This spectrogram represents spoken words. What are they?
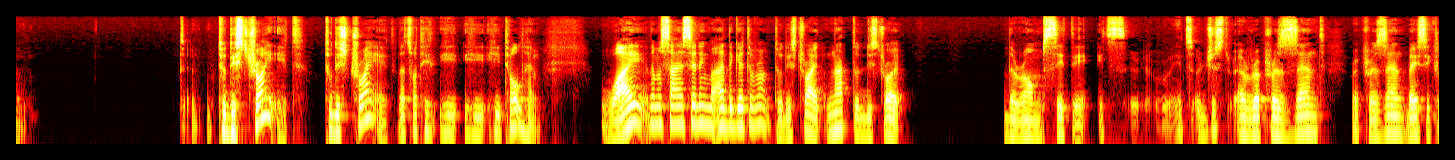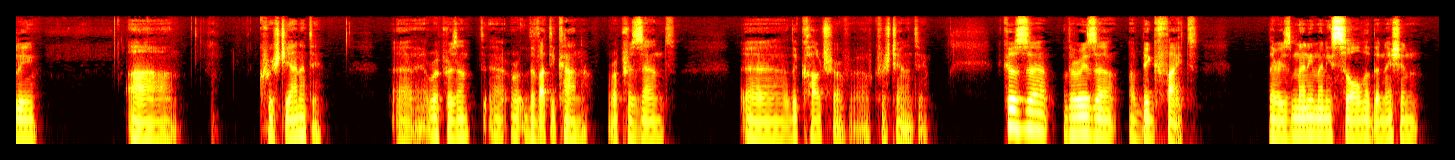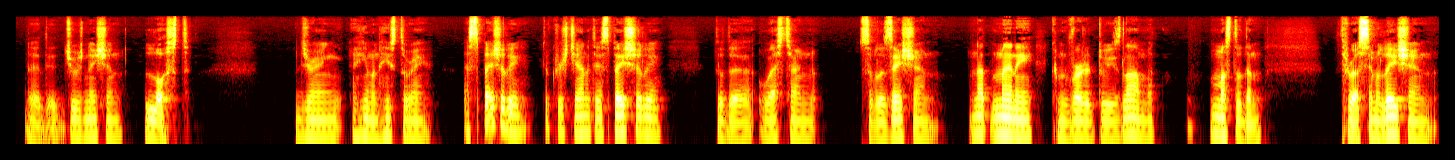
to, to, destroy it. To destroy it. That's what he, he, he, he told him. Why the Messiah is sitting at the gate of Rome? To destroy it, not to destroy the Rome city. It's it's just a represent represent basically uh, Christianity. Uh, represent uh, the Vatican. Represent uh, the culture of, of, Christianity, because uh, there is a, a big fight. There is many many soul that the nation, the, the Jewish nation, lost during human history, especially to Christianity, especially to the Western civilization. Not many converted to Islam, but most of them through assimilation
